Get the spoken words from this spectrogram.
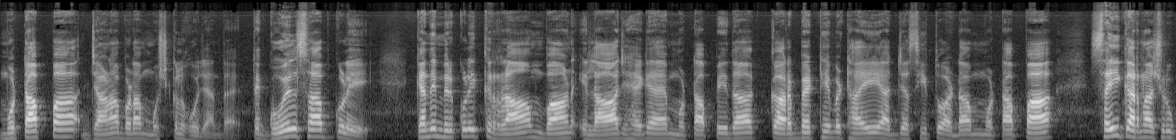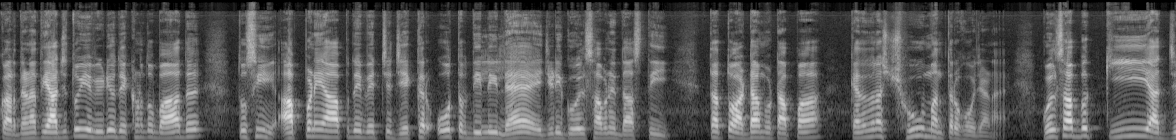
ਮੋਟਾਪਾ ਜਾਣਾ ਬੜਾ ਮੁਸ਼ਕਲ ਹੋ ਜਾਂਦਾ ਹੈ। ਤੇ ਗੋਇਲ ਸਾਹਿਬ ਕੋਲੇ ਕਹਿੰਦੇ ਮੇਰੇ ਕੋਲ ਇੱਕ ਰਾਮਬਾਣ ਇਲਾਜ ਹੈਗਾ ਹੈ, ਮੋਟਾਪੇ ਦਾ। ਘਰ ਬੈਠੇ ਬਿਠਾਏ ਅੱਜ ਅਸੀਂ ਤੁਹਾਡਾ ਮੋਟਾਪਾ ਸਹੀ ਕਰਨਾ ਸ਼ੁਰੂ ਕਰ ਦੇਣਾ ਤੇ ਅੱਜ ਤੋਂ ਇਹ ਵੀਡੀਓ ਦੇਖਣ ਤੋਂ ਬਾਅਦ ਤੁਸੀਂ ਆਪਣੇ ਆਪ ਦੇ ਵਿੱਚ ਜੇਕਰ ਉਹ ਤਬਦੀਲੀ ਲੈ ਆਏ ਜਿਹੜੀ ਗੋਇਲ ਸਾਹਿਬ ਨੇ ਦੱਸਤੀ, ਤਾਂ ਤੁਹਾਡਾ ਮੋਟਾਪਾ ਕਹਿੰਦੇ ਹੁੰਦੇ ਨਾ ਛੂ ਮੰਤਰ ਹੋ ਜਾਣਾ ਹੈ। ਗੋਇਲ ਸਾਹਿਬ ਕੀ ਅੱਜ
